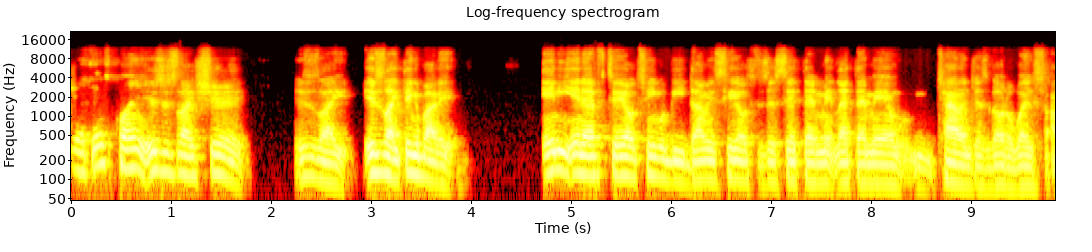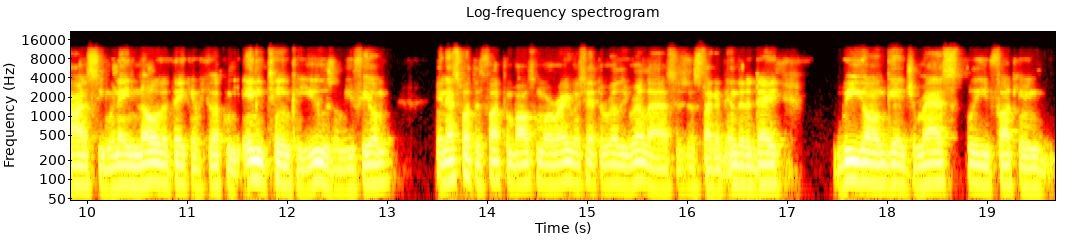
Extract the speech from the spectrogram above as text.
yeah, at this point, it's just like shit. It's just like it's like think about it. Any NFL team would be dumb as hell to just sit there and let that man talent just go to waste. Honestly, when they know that they can fucking any team can use them, you feel me? And that's what the fucking Baltimore Ravens had to really realize. It's just like at the end of the day, we gonna get dramatically fucking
